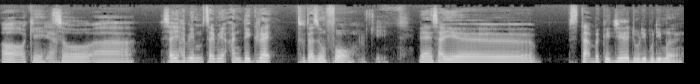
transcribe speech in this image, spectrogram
Oh, okay. Yeah. So, uh, saya habis saya punya undergrad 2004. Okay. Dan saya start bekerja 2005.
